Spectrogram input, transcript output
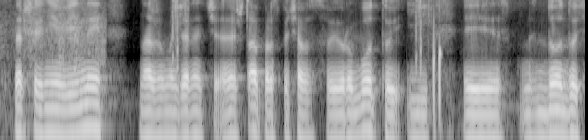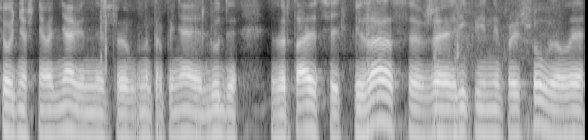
З перших днів війни наш гуманітарний штаб розпочав свою роботу, і, і до, до сьогоднішнього дня він не, не припиняє. Люди звертаються. І зараз вже рік війни пройшов, але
